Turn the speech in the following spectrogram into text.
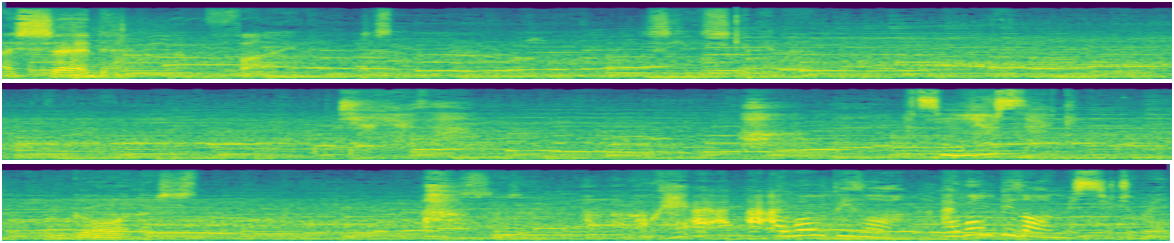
I said I'm fine. Just, just, just give me a minute. Do you hear that? It's music. I'm going. I just. just- Uh, Okay, I, I, I won't be long. I won't be long, Mr. DeWitt.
